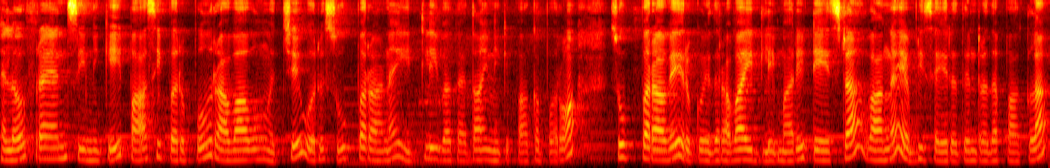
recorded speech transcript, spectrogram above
ஹலோ ஃப்ரெண்ட்ஸ் இன்றைக்கி பாசிப்பருப்பும் ரவாவும் வச்சு ஒரு சூப்பரான இட்லி வகை தான் இன்றைக்கி பார்க்க போகிறோம் சூப்பராகவே இருக்கும் இது ரவா இட்லி மாதிரி. டேஸ்ட்டாக வாங்க எப்படி செய்கிறதுன்றதை பார்க்கலாம்.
